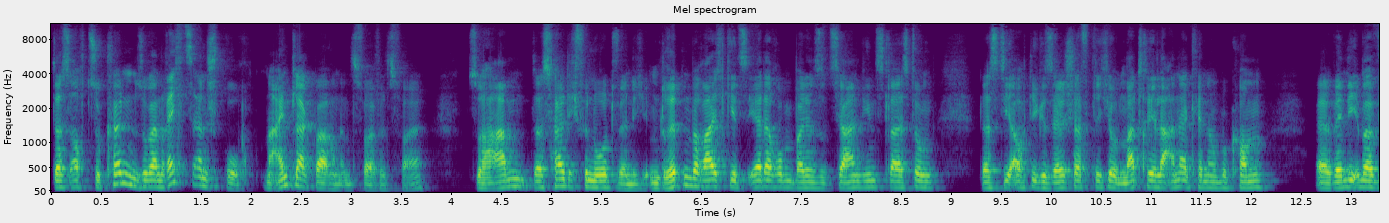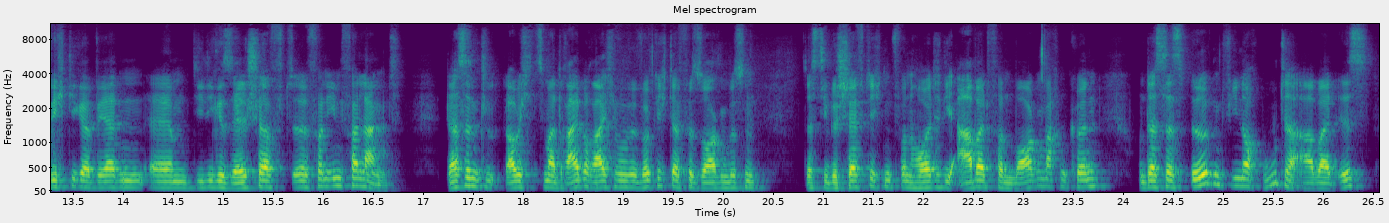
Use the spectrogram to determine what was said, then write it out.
das auch zu können, sogar einen Rechtsanspruch, einen einklagbaren im Zweifelsfall, zu haben, das halte ich für notwendig. Im dritten Bereich geht es eher darum, bei den sozialen Dienstleistungen, dass die auch die gesellschaftliche und materielle Anerkennung bekommen, äh, wenn die immer wichtiger werden, ähm, die die Gesellschaft äh, von ihnen verlangt. Das sind, glaube ich, jetzt mal drei Bereiche, wo wir wirklich dafür sorgen müssen, dass die Beschäftigten von heute die Arbeit von morgen machen können und dass das irgendwie noch gute Arbeit ist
